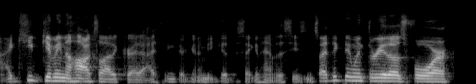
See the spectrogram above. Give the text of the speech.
I keep giving the Hawks a lot of credit. I think they're going to be good the second half of the season. So I think they win three of those four.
